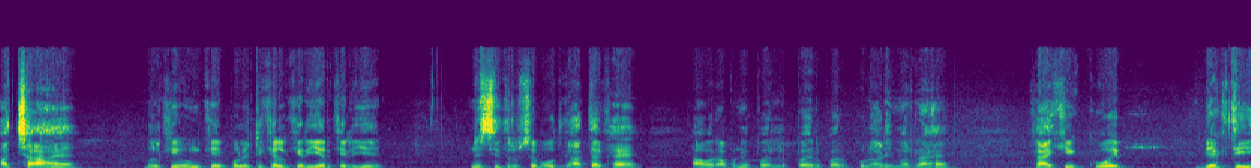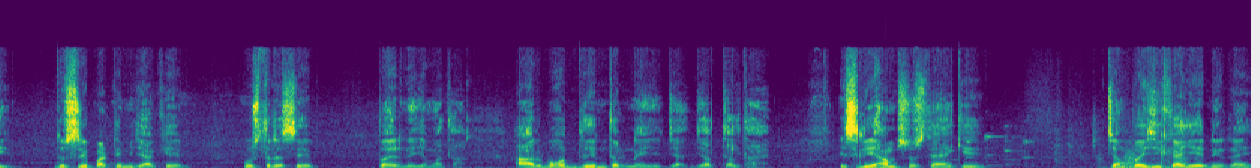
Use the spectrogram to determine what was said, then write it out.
अच्छा है बल्कि उनके पॉलिटिकल करियर के लिए निश्चित रूप से बहुत घातक है और अपने पैर पैर पर कुल्हाड़ी मरना है। काहे कि कोई व्यक्ति दूसरी पार्टी में जाके उस तरह से पैर नहीं जमाता और बहुत दिन तक नहीं जा, जा चलता है। इसलिए हम सोचते हैं कि चंपई जी का ये निर्णय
